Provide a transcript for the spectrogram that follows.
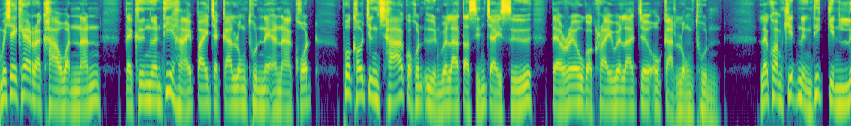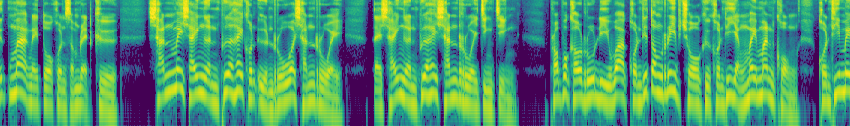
ไม่ใช่แค่ราคาวันนั้น แต่คือเงินที่หายไปจากการลงทุนในอนาคต พวกเขาจึงช้ากว่าคนอื่นเวลาตัดสินใจซื้อ แต่เร็วกว่าใครเวลาเจอโอกาสลงทุน และความคิดหนึ่งที่กินลึกมากในตัวคนสำเร็จคือ ฉันไม่ใช้เงินเพื่อให้คนอื่นรู้ว่าฉันรวย แต่ใช้เงินเพื่อให้ฉันรวยจริงๆเพราะพวกเขารู้ดีว่าคนที่ต้องรีบโชว์คือคนที่ยังไม่มั่นคง คนที่ไม่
